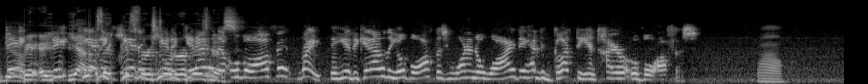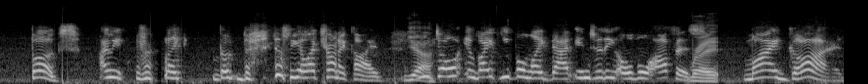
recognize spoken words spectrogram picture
They, they, yeah, he had, to, like he had, he had to get out of the Oval Office. Right. They had to get out of the Oval Office. You want to know why? They had to gut the entire Oval Office. Wow. Bugs. I mean, like the, the, the electronic kind. Yeah. You don't invite people like that into the Oval Office. Right. My God.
